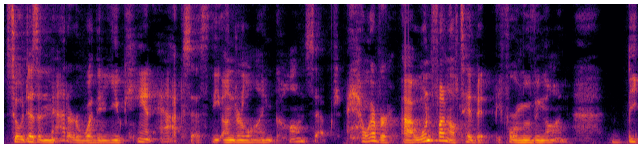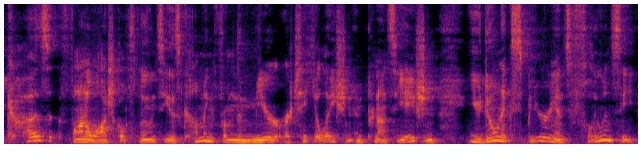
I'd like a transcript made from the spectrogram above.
So it doesn't matter whether you can't access the underlying concept. However, uh, one final tidbit before moving on. Because phonological fluency is coming from the mere articulation and pronunciation, you don't experience fluency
